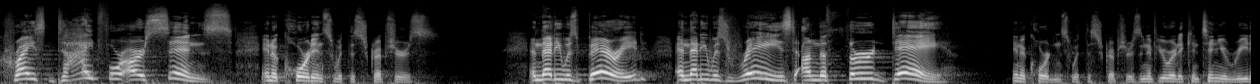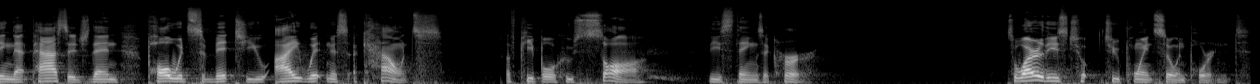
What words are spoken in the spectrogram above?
Christ died for our sins in accordance with the Scriptures, and that he was buried, and that he was raised on the third day in accordance with the scriptures. And if you were to continue reading that passage, then Paul would submit to you eyewitness accounts of people who saw these things occur. So, why are these two points so important?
